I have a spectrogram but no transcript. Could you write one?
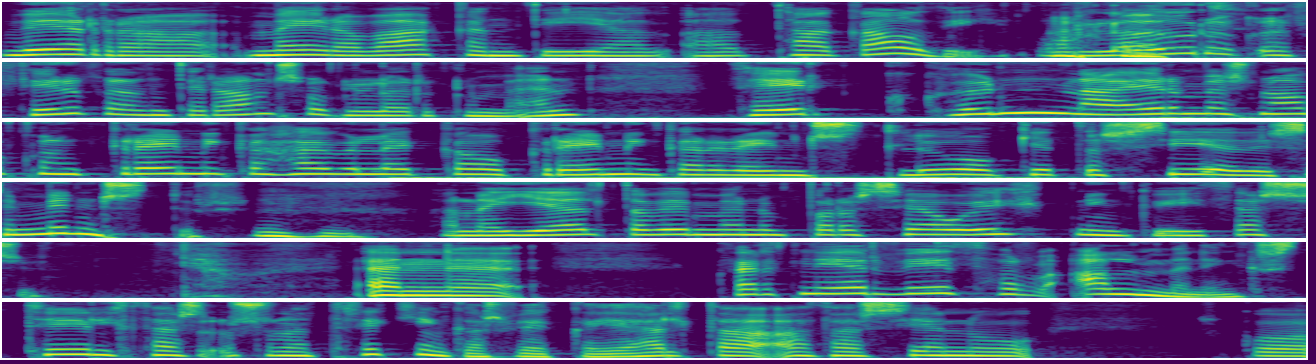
vera meira vakandi í að, að taka á því og fyrirverðandi rannsóknlauruglumenn þeir kunna, eru með svona ákveðin greiningahæfileika og greiningar einslu og geta séð þessi minnstur mm -hmm. þannig að ég held að við munum bara sjá aukningu í þessu Já. En uh, hvernig er viðhorf almennings til þess svona tryggingasveika? Ég held að, að það sé nú sko,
